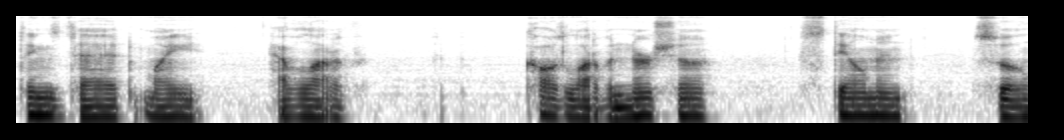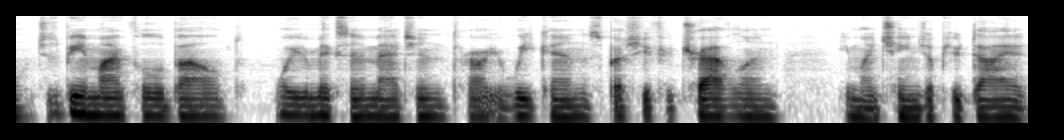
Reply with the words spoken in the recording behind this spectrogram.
things that might have a lot of cause a lot of inertia, stalemate. So, just being mindful about what you're mixing and matching throughout your weekend, especially if you're traveling. You might change up your diet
